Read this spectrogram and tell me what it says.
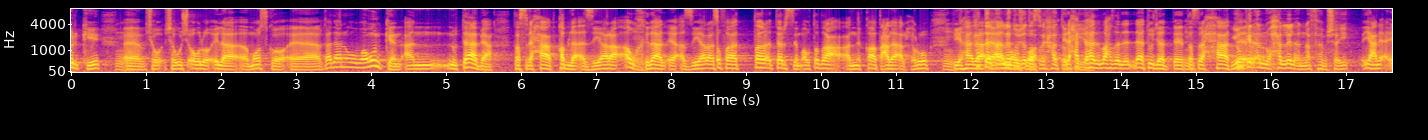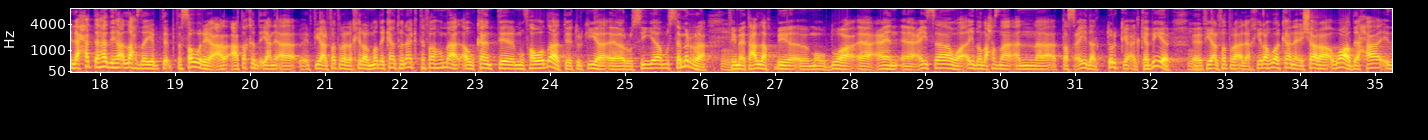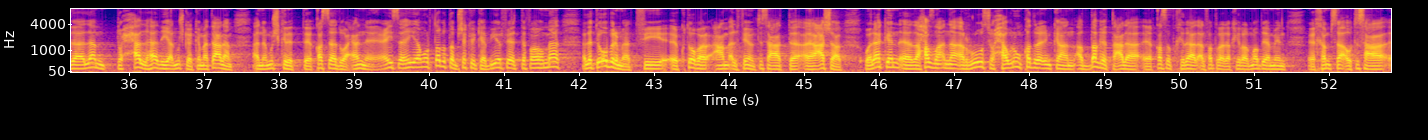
تركي شوش أغلو إلى موسكو غدا وممكن أن نتابع تصريحات قبل الزيارة أو خلال الزيارة. سوف ترسم أو تضع النقاط على الحروف في هذا حتى الآن لا توجد تصريحات إلى حتى هذه اللحظة لا توجد تصريحات يمكن أن نحلل أن نفهم شيء. يعني إلى حتى هذه اللحظة بتصوري أعتقد يعني في الفترة الأخيرة الماضية كانت هناك تفاهمات أو كانت مفاوضات تركية روسية مستمرة فيما يتعلق بموضوع عين عيسى وأيضا لاحظنا أن التصعيد التركي الكبير في الفترة الأخيرة هو كان إشارة واضحة إذا لم تحل هذه المشكلة. كما تعلم أن مشكلة قسد وعين عيسى هي مرتبطة بشكل كبير في التفاهمات التي أبرمت في أكتوبر عام 2019 ولكن لاحظنا أن الروس يحاولون قدر الإمكان الضغط على قسد خلال الفترة الأخيرة الماضية من 5 أو 9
